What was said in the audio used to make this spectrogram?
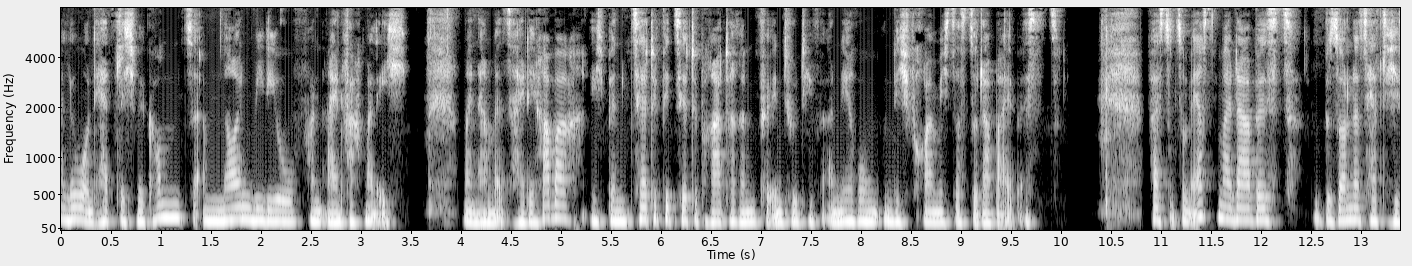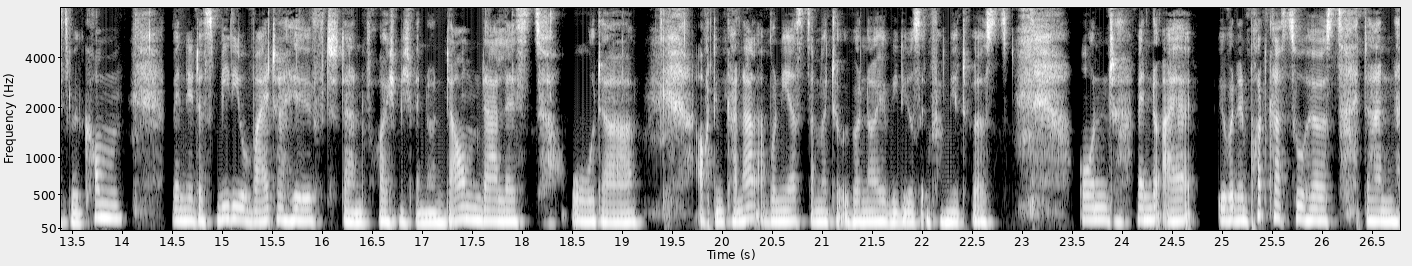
Hallo und herzlich willkommen zu einem neuen Video von Einfach mal ich. Mein Name ist Heidi Rabach, ich bin zertifizierte Beraterin für intuitive Ernährung und ich freue mich, dass du dabei bist. Falls du zum ersten Mal da bist, besonders herzliches Willkommen. Wenn dir das Video weiterhilft, dann freue ich mich, wenn du einen Daumen da lässt oder auch den Kanal abonnierst, damit du über neue Videos informiert wirst. Und wenn du über den Podcast zuhörst, dann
